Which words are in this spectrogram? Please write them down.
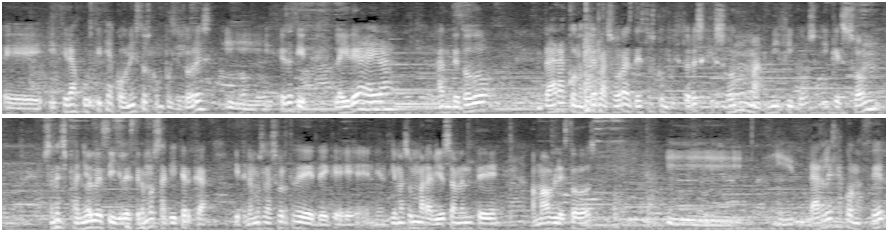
eh, hiciera justicia con estos compositores. Y, es decir, la idea era, ante todo, dar a conocer las obras de estos compositores que son magníficos y que son, son españoles y que les tenemos aquí cerca. Y tenemos la suerte de, de que encima son maravillosamente amables todos. Y, y darles a conocer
